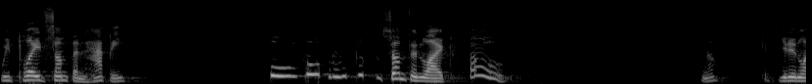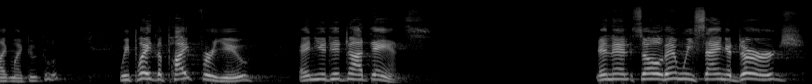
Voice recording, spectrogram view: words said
we played something happy. Something like, oh, no? Okay. You didn't like my tutu? We played the pipe for you, and you did not dance. And then, so then we sang a dirge.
